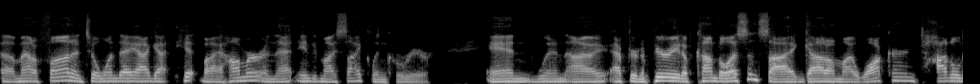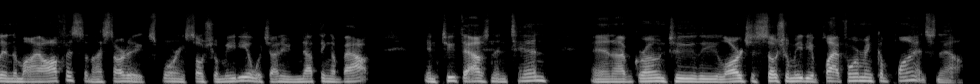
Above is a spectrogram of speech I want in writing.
amount of fun until one day I got hit by a Hummer, and that ended my cycling career. And when I, after a period of convalescence, I got on my walker and toddled into my office, and I started exploring social media, which I knew nothing about, in 2010. And I've grown to the largest social media platform in compliance now.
